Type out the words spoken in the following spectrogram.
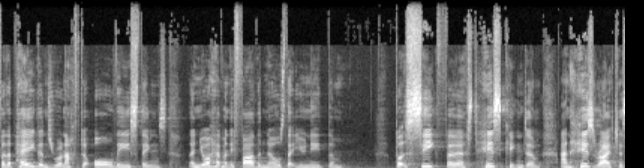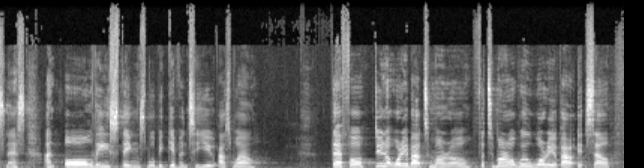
For the pagans run after all these things, and your heavenly Father knows that you need them. But seek first his kingdom and his righteousness, and all these things will be given to you as well. Therefore, do not worry about tomorrow, for tomorrow will worry about itself.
